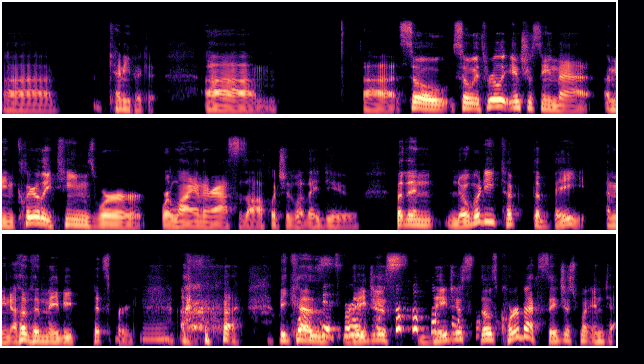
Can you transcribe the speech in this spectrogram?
uh, Kenny Pickett. Um, uh, so so it's really interesting that I mean, clearly teams were were lying their asses off, which is what they do. But then nobody took the bait. I mean, other than maybe Pittsburgh, Mhm. because Pittsburgh. they just they just those quarterbacks they just went into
